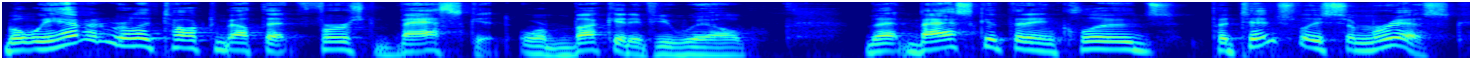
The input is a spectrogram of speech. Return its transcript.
But we haven't really talked about that first basket or bucket, if you will, that basket that includes potentially some risk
